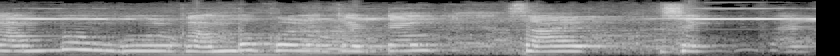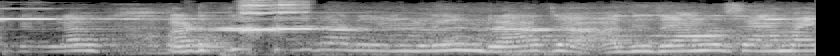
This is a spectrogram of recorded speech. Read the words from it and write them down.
கம்புங்கூழ் கம்பு கொழுக்கட்டை செய்து சாப்பிடலாம். அடுத்து ராஜா அதுதாங்க சாமை.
